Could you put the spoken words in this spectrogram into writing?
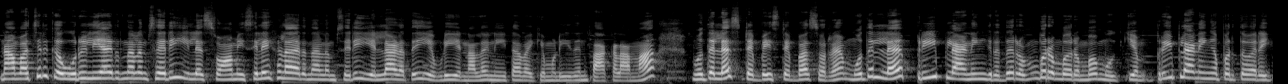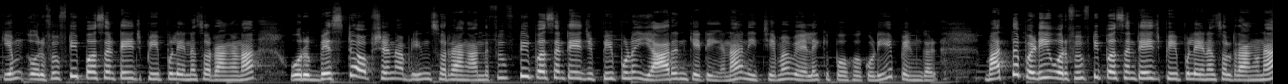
நான் வச்சுருக்க உருளியாக இருந்தாலும் சரி இல்லை சுவாமி சிலைகளாக இருந்தாலும் சரி எல்லா இடத்தையும் எப்படி என்னால் நீட்டாக வைக்க முடியுதுன்னு பார்க்கலாமா? முதல்ல ஸ்டெப் பை ஸ்டெப்பாக சொல்கிறேன் முதல்ல ப்ரீ பிளானிங்கிறது ரொம்ப ரொம்ப ரொம்ப முக்கியம். ப்ரீ பிளானிங்கை பொறுத்த வரைக்கும் ஒரு ஃபிஃப்டி பர்சன்டேஜ் பீப்புள் என்ன சொல்கிறாங்கன்னா ஒரு பெஸ்ட் ஆப்ஷன் அப்படின்னு சொல்கிறாங்க அந்த ஃபிஃப்டி பர்சன்டேஜ் பீப்புளும் யாருன்னு கேட்டிங்கன்னா நிச்சயமாக வேலைக்கு போகக்கூடிய பெண்கள். மற்றபடி ஒரு ஃபிஃப்டி பர்சன்டேஜ் பீப்புள் என்ன சொல்கிறாங்கன்னா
